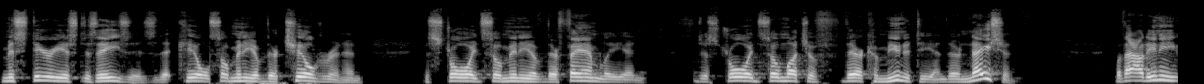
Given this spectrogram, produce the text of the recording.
mysterious diseases that killed so many of their children and destroyed so many of their family and destroyed so much of their community and their nation without any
